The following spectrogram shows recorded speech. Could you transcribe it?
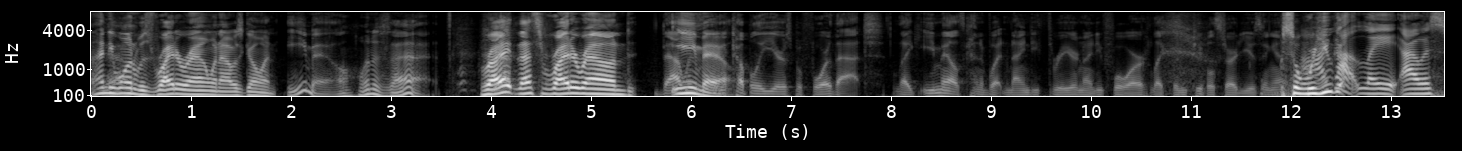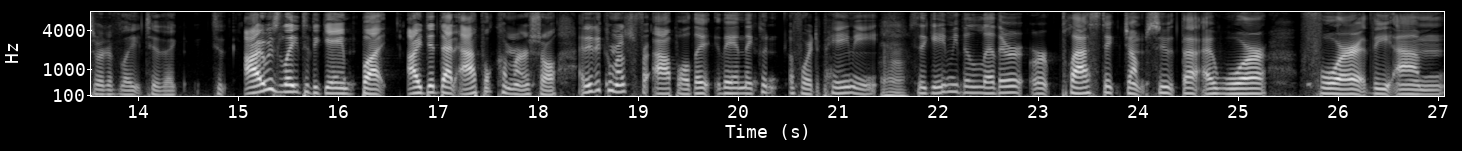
91 was right around when I was going, email? What is that? Right? That's right around That was email. a couple of years before that. Like email is kind of what 93 or 94 like when people started using it. so were you guys. got late. I was sort of late to the. To, I was late to the game, but I did that Apple commercial. I did a commercial for Apple. They they and they couldn't afford to pay me, Uh-huh. so they gave me the leather or plastic jumpsuit that I wore for the um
